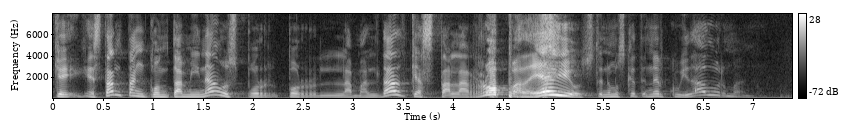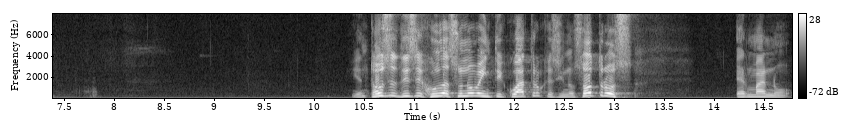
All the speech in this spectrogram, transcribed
que, están tan contaminados por, por la maldad que hasta la ropa de ellos tenemos que tener cuidado, hermano. Y entonces dice Judas 1.24 que si nosotros, hermano,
